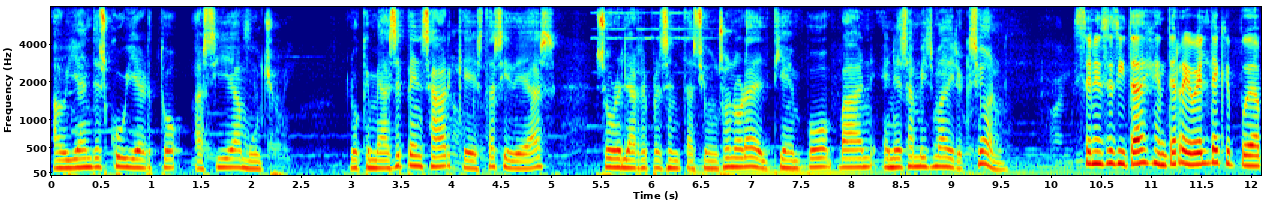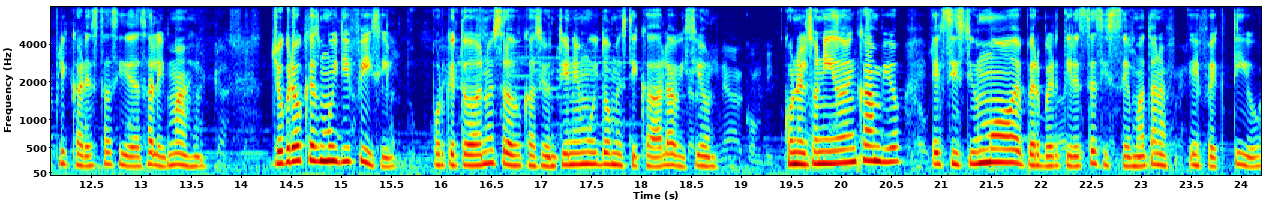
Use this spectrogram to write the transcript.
habían descubierto hacía mucho, lo que me hace pensar que estas ideas sobre la representación sonora del tiempo van en esa misma dirección. Se necesita de gente rebelde que pueda aplicar estas ideas a la imagen. Yo creo que es muy difícil, porque toda nuestra educación tiene muy domesticada la visión. Con el sonido, en cambio, existe un modo de pervertir este sistema tan efectivo.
